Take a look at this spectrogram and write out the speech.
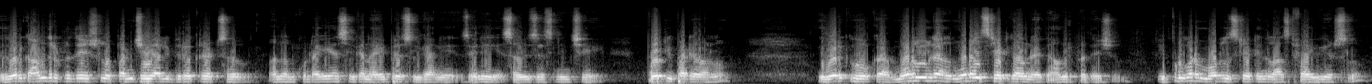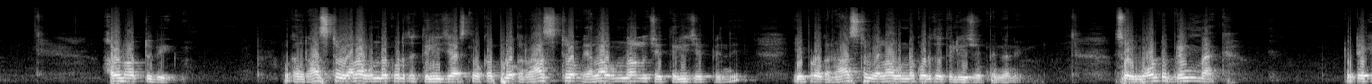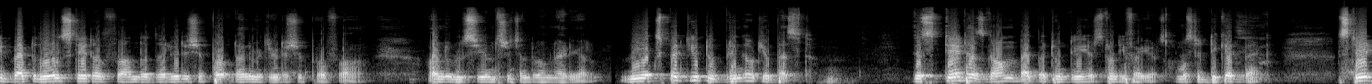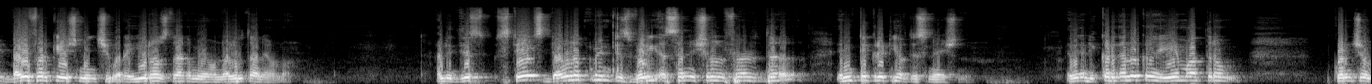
ఇదివరకు ఆంధ్రప్రదేశ్లో పనిచేయాలి బ్యూరోక్రాట్స్ అని అనుకుంటే ఐఏఎస్లు కానీ ఐపీఎస్లు కానీ ఎనీ సర్వీసెస్ నుంచి పోటీ పడేవాళ్ళం ఇదివరకు ఒక మోడల్గా మోడల్ స్టేట్గా ఉండేది ఆంధ్రప్రదేశ్. ఇప్పుడు కూడా మోడల్ స్టేట్ అయింది లాస్ట్ ఫైవ్ ఇయర్స్లో హౌ నాట్ టు బి. ఒక రాష్ట్రం ఎలా ఉండకూడదో తెలియజేస్తుంది. ఒకప్పుడు ఒక రాష్ట్రం ఎలా ఉండాలో తెలియజెప్పింది. ఇప్పుడు ఒక రాష్ట్రం ఎలా ఉండకూడదో తెలియజెప్పిందని. So you want to bring back to take it back to the old state of under the leadership of dynamic leadership of honourable CM Shri Chandrababu Naidu గారు we expect you to bring out your best this state has gone back by twenty years twenty five years almost decade back state bifurcation నుంచి కూడా ఈ రోజు దాకా మేము నలుగుతానే ఉన్నాం and this state's development is very essential for the integrity of this nation ఎందుకంటే ఇక్కడ కనుక ఏమాత్రం కొంచెం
